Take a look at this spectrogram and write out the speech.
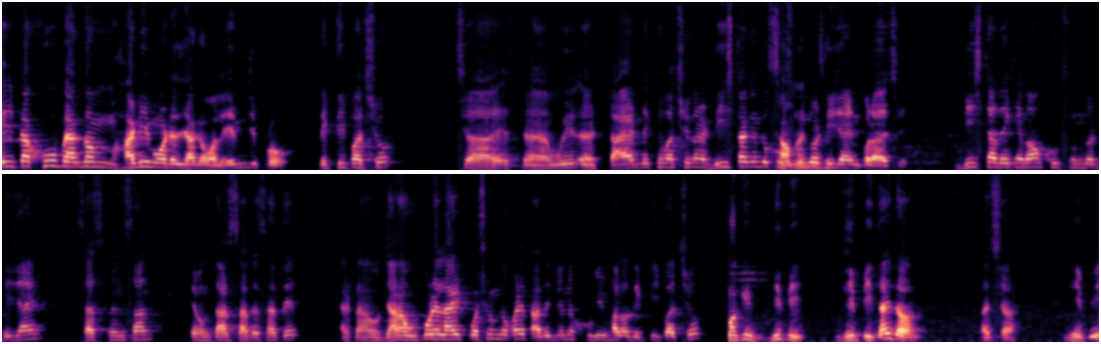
এইটা খুব একদম হার্ডি মডেল যাকে বলে এমজি প্রো দেখতেই পাচ্ছ। টায়ার দেখতে পাচ্ছ এখানে। ডিশটা কিন্তু খুব সুন্দর ডিজাইন করা আছে। ডিশটা দেখে নাও খুব সুন্দর ডিজাইন সাসপেনশন এবং তার সাথে সাথে একটা যারা উপরে লাইট পছন্দ করে তাদের জন্য খুবই ভালো দেখতেই পাচ্ছ। তোমাকে ভিপি ভিপি তাই তো? আচ্ছা ভিপি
